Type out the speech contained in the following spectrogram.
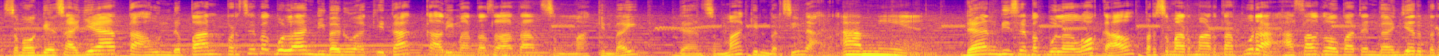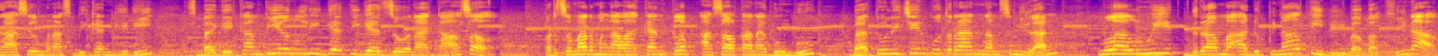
Semoga saja tahun depan persepak bolaan di Banua kita, Kalimantan Selatan semakin baik dan semakin bersinar. Amin. Dan di sepak bola lokal, Persemar Martapura asal Kabupaten Banjar berhasil menasbihkan diri sebagai kampion Liga 3 Zona Kalsel. Persemar mengalahkan klub asal Tanah Bumbu, Batu Licin Putra 69, melalui drama adu penalti di babak final.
